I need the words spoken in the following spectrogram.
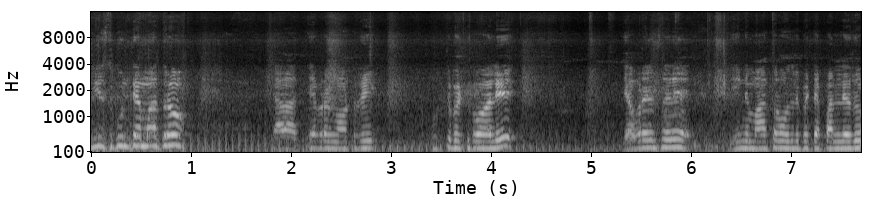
తీసుకుంటే మాత్రం చాలా తీవ్రంగా ఉంటుంది. గుర్తుపెట్టుకోవాలి. ఎవరైనా సరే దీన్ని మాత్రం వదిలిపెట్టే పని లేదు.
